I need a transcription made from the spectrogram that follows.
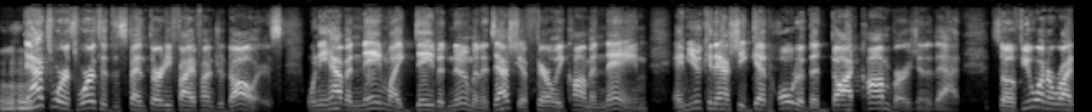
Mm-hmm. That's where it's worth it to spend $3,500. When you have a name like David Newman, it's actually a fairly common name, and you can actually get hold of the dot .com version of that. So if you want to run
